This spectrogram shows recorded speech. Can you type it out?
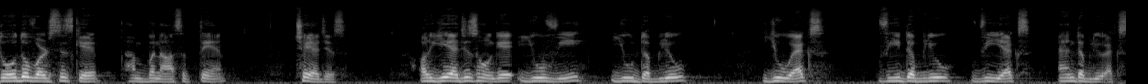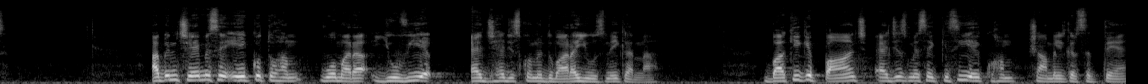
دو دو ورسز کے ہم بنا سکتے ہیں چھ ایجز اور یہ ایجز ہوں گے U V U W U X V W V X and W X اب ان چھ میں سے ایک کو تو ہم وہ ہمارا یو وی ایج ہے جس کو ہمیں دوبارہ یوز نہیں کرنا باقی کے پانچ ایجز میں سے کسی ایک کو ہم شامل کر سکتے ہیں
